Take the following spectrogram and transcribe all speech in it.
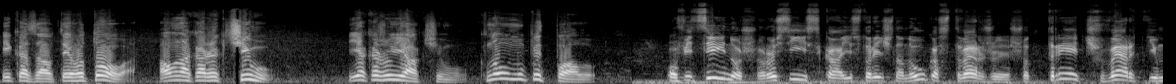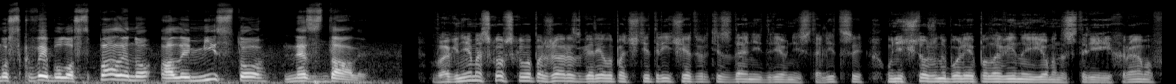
І казав, ти готова? А вона каже, к чому? Я кажу, як чому? К новому підпалу. Офіційно ж російська історична наука стверджує, що три чверті Москви було спалено, але місто не здали. В огне московского пожара сгорело почти три четверти зданий древней столицы, уничтожено более половины ее монастырей и храмов,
